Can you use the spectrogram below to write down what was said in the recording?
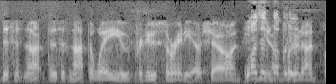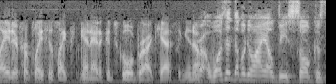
this is not this is not the way you produce a radio show, and Was it you know W- put it on, played it for places like the Connecticut School of Broadcasting. You know, Was it WILD Soul? Because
